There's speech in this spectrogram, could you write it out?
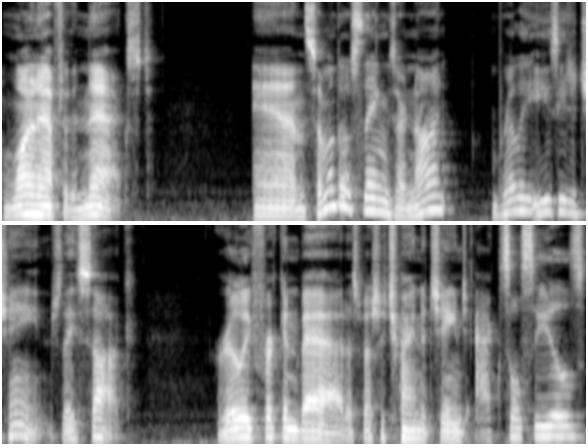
one after the next. And some of those things are not really easy to change. They suck. Really freaking bad, especially trying to change axle seals.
